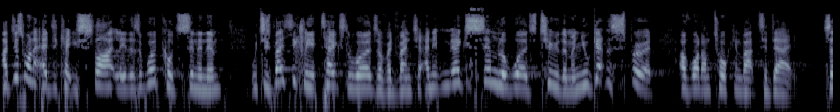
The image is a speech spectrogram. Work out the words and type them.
I just want to educate you slightly. There's a word called synonym, which is basically it takes the words of adventure and it makes similar words to them, and you'll get the spirit of what I'm talking about today. So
